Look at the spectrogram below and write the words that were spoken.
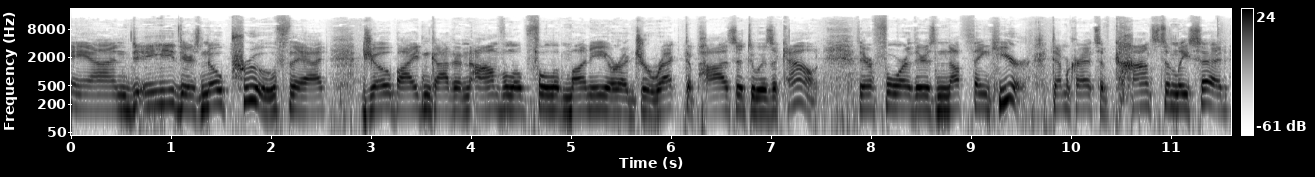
And there's no proof that Joe Biden got an envelope full of money or a direct deposit to his account. Therefore, there's nothing here. Democrats have constantly said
